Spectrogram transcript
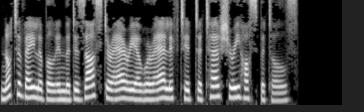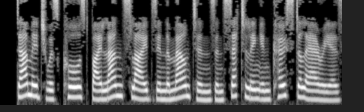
not available in the disaster area were airlifted to tertiary hospitals. Damage was caused by landslides in the mountains and settling in coastal areas.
